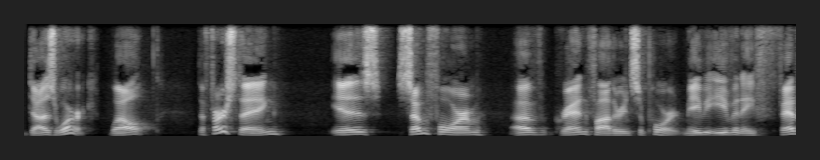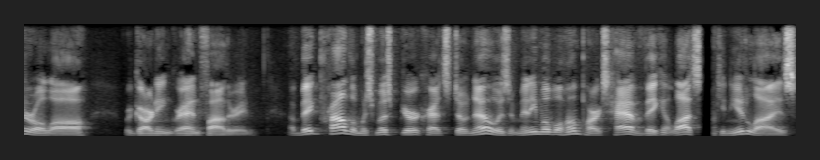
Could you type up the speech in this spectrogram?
does work? Well, the first thing is some form of grandfathering support, maybe even a federal law regarding grandfathering. A big problem, which most bureaucrats don't know, is that many mobile home parks have vacant lots they can utilize,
